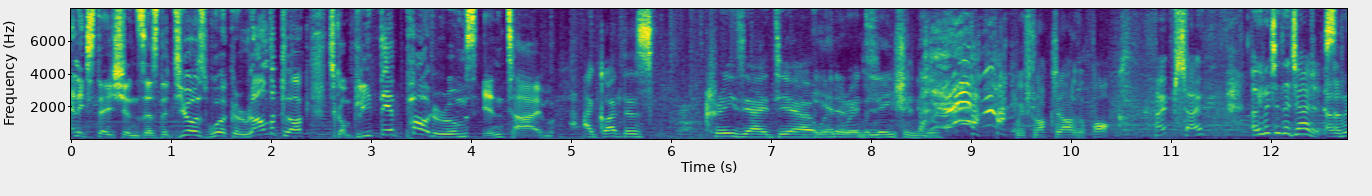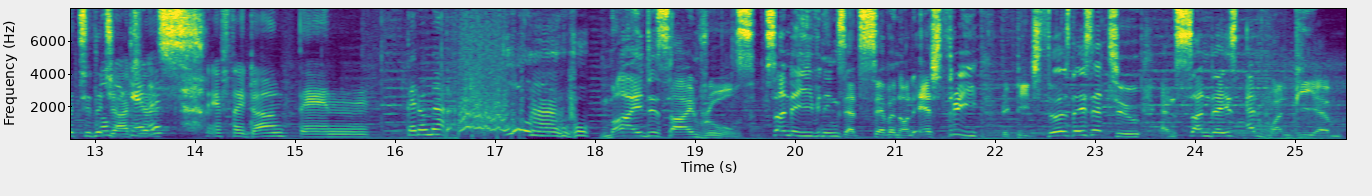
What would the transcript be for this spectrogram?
panic stations as the duos work around the clock to complete their powder rooms in time. I got this crazy idea He had a revelation. Eh? We've knocked it out of the park. Hope so. Over to the judges. Over to the Will they judges. If they don't, then They don't matter. My Design Rules. Sunday evenings at 7 on S3, repeats Thursdays at 2 and Sundays at 1 p.m.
